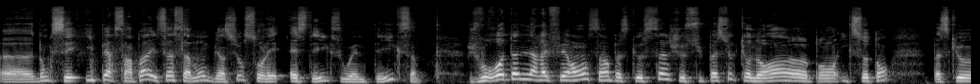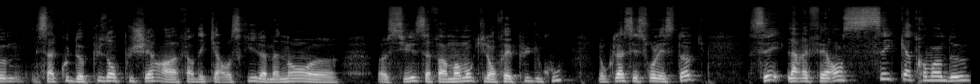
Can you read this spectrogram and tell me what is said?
donc, c'est hyper sympa. Et ça, ça monte bien sûr sur les STX ou MTX. Je vous redonne la référence, hein, parce que ça, je suis pas sûr qu'il y en aura pendant X temps, parce que ça coûte de plus en plus cher à faire des carrosseries. Là, maintenant, Cyril, ça fait un moment qu'il en fait plus, du coup. Donc là, c'est sur les stocks c'est la référence C82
